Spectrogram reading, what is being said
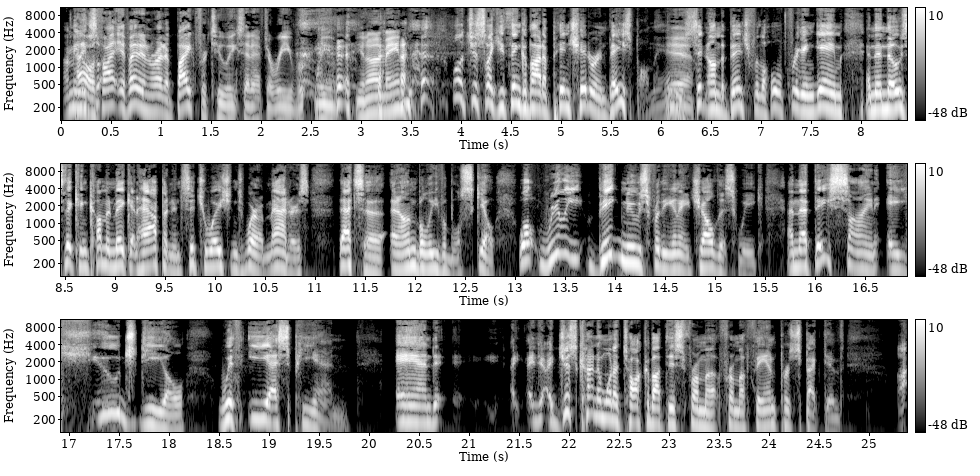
I mean, Hell, if I if I didn't ride a bike for two weeks, I'd have to re, re you know what I mean? well, it's just like you think about a pinch hitter in baseball, man. You're Yeah. sitting on the bench for the whole friggin' game, and then those that can come and make it happen in situations where it matters. That's a, an unbelievable skill. Well, really big news for the NHL this week, and that they sign a huge deal with ESPN. And I, I- just kind of want to talk about this from a from a fan perspective. I,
